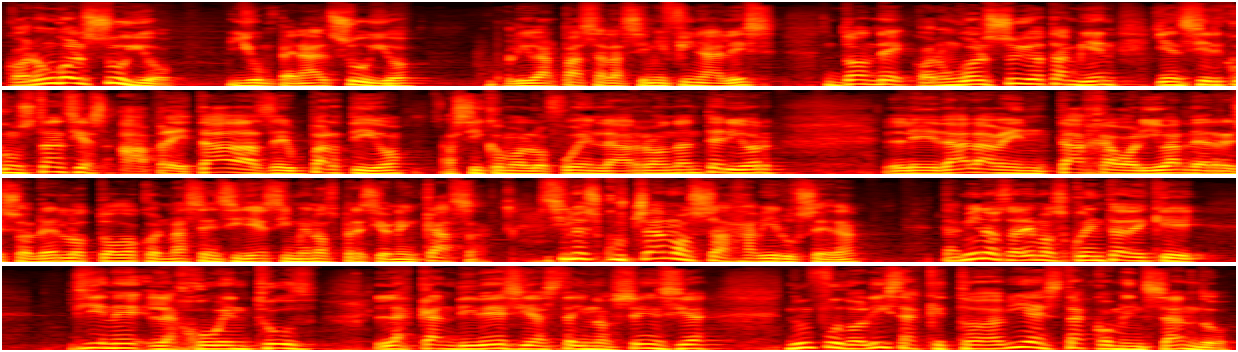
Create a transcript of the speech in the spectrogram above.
Con un gol suyo y un penal suyo, Bolívar pasa a las semifinales, donde con un gol suyo también y en circunstancias apretadas de un partido, así como lo fue en la ronda anterior, le da la ventaja a Bolívar de resolverlo todo con más sencillez y menos presión en casa. Si lo escuchamos a Javier Uceda, también nos daremos cuenta de que tiene la juventud, la candidez y hasta inocencia de un futbolista que todavía está comenzando.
